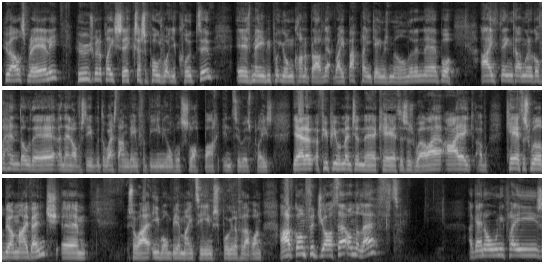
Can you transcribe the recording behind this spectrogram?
who else really? Who's going to play six? I suppose what you could do is maybe put young Conor Bradley at right back, playing James Milner in there. But I think I'm going to go for Hendo there, and then obviously with the West Ham game, Fabinho will slot back into his place. Yeah, a, a few people mentioned there Curtis as well. I, I, I Curtis will be on my bench, um, so I, he won't be in my team. Spoiler for that one. I've gone for Jota on the left. Again, only plays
